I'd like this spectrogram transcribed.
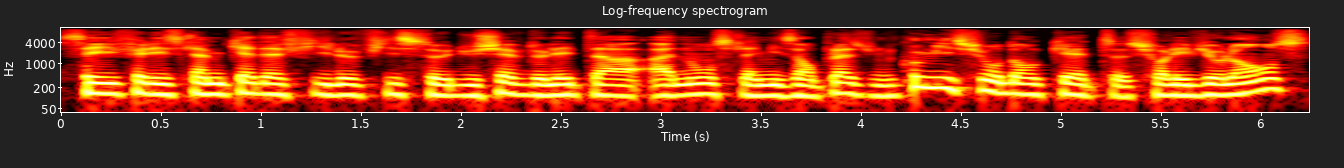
Saïf el-Islam Kadhafi, le fils du chef de l'État, annonce la mise en place d'une commission d'enquête sur les violences.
